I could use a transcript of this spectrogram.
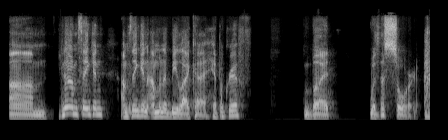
Um, you know what I'm thinking? I'm thinking I'm gonna be like a hippogriff, but with a sword. so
